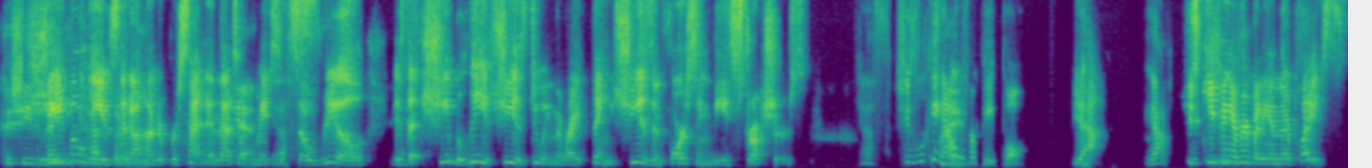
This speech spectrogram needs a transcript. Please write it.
because she's. She Lady believes Catherine. it hundred percent, and that's yeah. what makes yes. it so real. Is that she believes she is doing the right thing. She is enforcing these structures. Yes, she's looking right. out for people. Yeah, yeah. She's keeping she's... everybody in their place.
